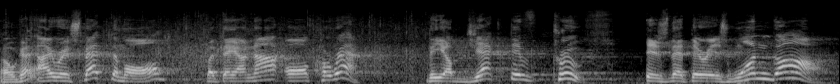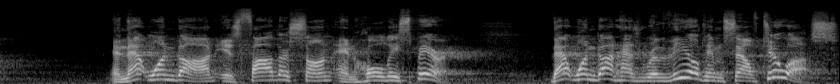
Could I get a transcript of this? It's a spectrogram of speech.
Okay? I respect them all but they are not all correct. The objective truth is that there is one God, and that one God is Father, Son, and Holy Spirit. That one God has revealed himself to us.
